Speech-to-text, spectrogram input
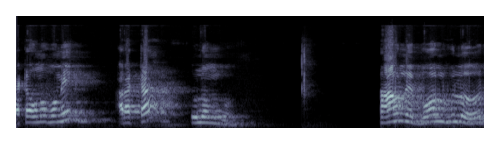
একটা অনুভূমিক আর একটা উলম্ব। তাহলে বলগুলোর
